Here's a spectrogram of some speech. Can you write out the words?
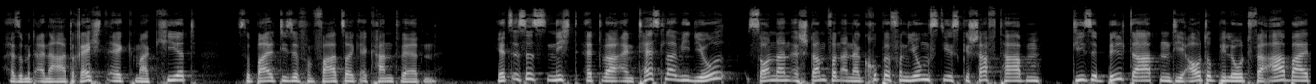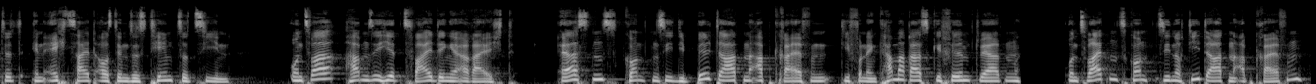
also mit einer Art Rechteck markiert, sobald diese vom Fahrzeug erkannt werden. Jetzt ist es nicht etwa ein Tesla-Video, sondern es stammt von einer Gruppe von Jungs, die es geschafft haben, diese Bilddaten, die Autopilot verarbeitet, in Echtzeit aus dem System zu ziehen. Und zwar haben sie hier zwei Dinge erreicht. Erstens konnten sie die Bilddaten abgreifen, die von den Kameras gefilmt werden. Und zweitens konnten sie noch die Daten abgreifen,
